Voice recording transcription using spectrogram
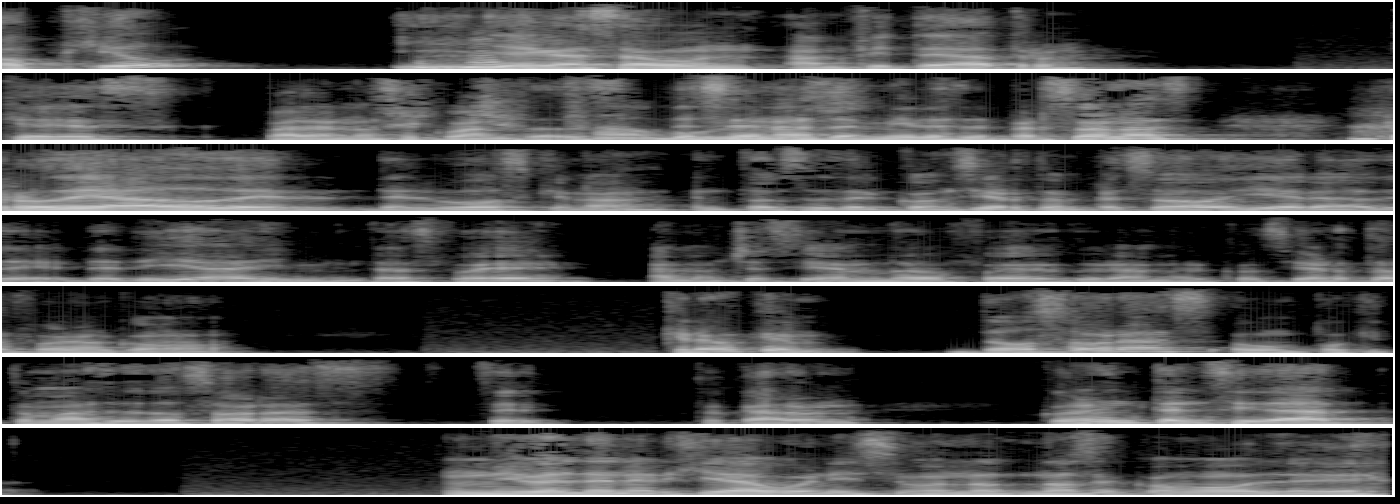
uphill, y llegas a un anfiteatro que es para no sé cuántas decenas de miles de personas, rodeado del, del, bosque, ¿no? Entonces el concierto empezó y era de, de, día y mientras fue anocheciendo, fue durante el concierto, fueron como creo que dos horas o un poquito más de dos horas se tocaron con una intensidad, un nivel de energía buenísimo. No, sé cómo le,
